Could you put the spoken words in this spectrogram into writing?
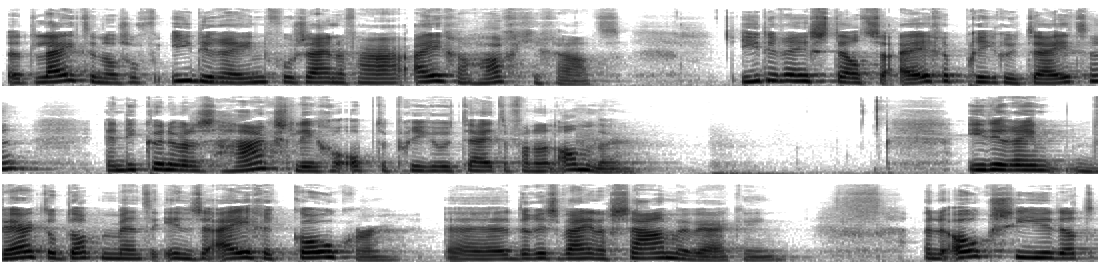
Het lijkt dan alsof iedereen voor zijn of haar eigen hachje gaat. Iedereen stelt zijn eigen prioriteiten en die kunnen wel eens haaks liggen op de prioriteiten van een ander. Iedereen werkt op dat moment in zijn eigen koker. Uh, er is weinig samenwerking. En ook zie je dat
